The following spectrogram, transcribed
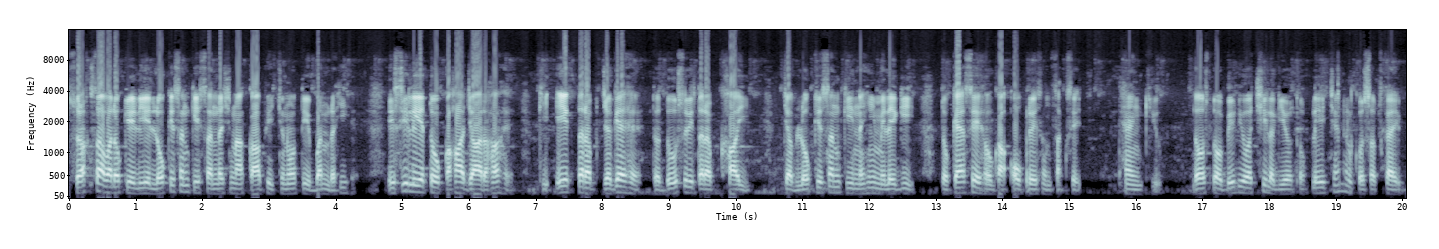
सुरक्षा बलों के लिए लोकेशन की संरचना काफ़ी चुनौती बन रही है। इसीलिए तो कहा जा रहा है कि एक तरफ़ जगह है तो दूसरी तरफ़ खाई। जब लोकेशन की नहीं मिलेगी तो कैसे होगा ऑपरेशन सक्सेस? Thank you. दोस्तों, वीडियो अच्छी लगी हो तो प्लीज़ चैनल को सब्सक्राइब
